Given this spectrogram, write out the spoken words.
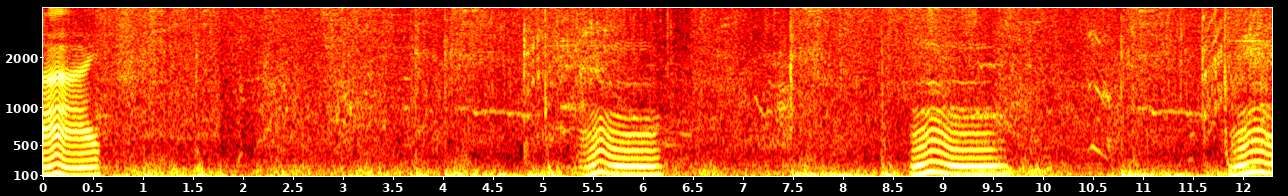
Nice. Hmm. Hmm. Hmm.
